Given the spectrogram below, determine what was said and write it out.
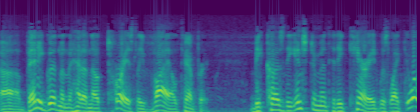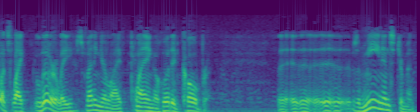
Uh, Benny Goodman had a notoriously vile temper because the instrument that he carried was like, well, it's like literally spending your life playing a hooded cobra. Uh, uh, it was a mean instrument,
